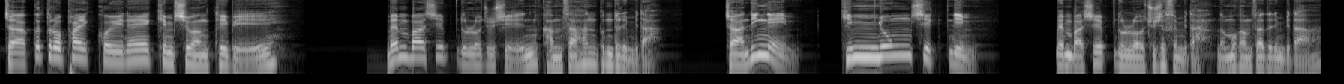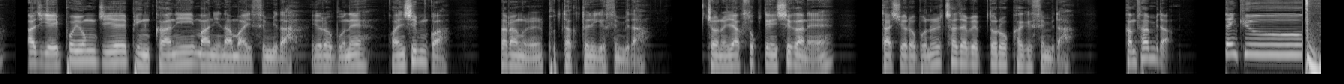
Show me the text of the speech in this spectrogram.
자 끝으로 파이코인의 김시황TV 멤버십 눌러주신 감사한 분들입니다. 자 닉네임 김용식님 멤버십 눌러주셨습니다. 너무 감사드립니다. 아직 A4 용지에 빈칸이 많이 남아 있습니다. 여러분의 관심과 사랑을 부탁드리겠습니다. 저는 약속된 시간에 다시 여러분을 찾아뵙도록 하겠습니다. 감사합니다. 땡큐!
